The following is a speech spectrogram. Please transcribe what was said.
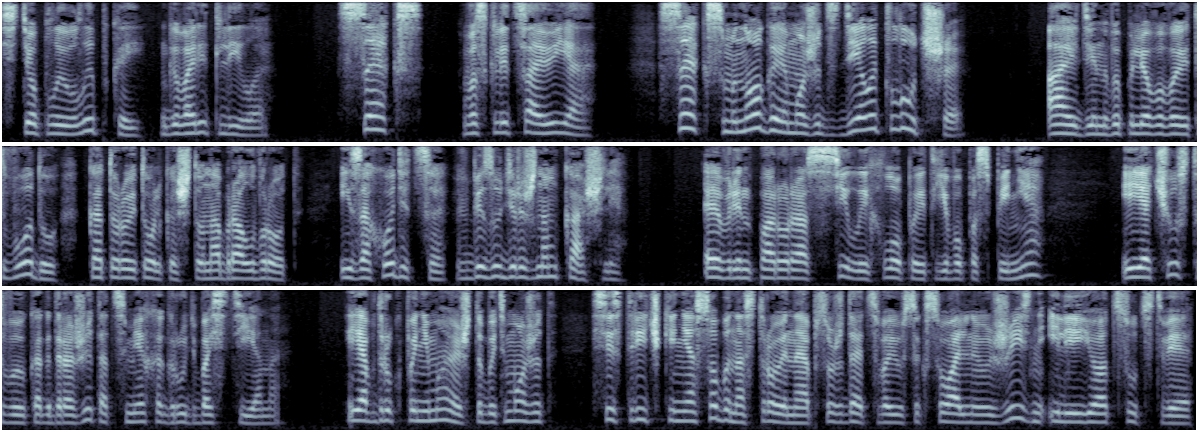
С теплой улыбкой говорит Лила. «Секс!» — восклицаю я. «Секс многое может сделать лучше!» Айдин выплевывает воду, которую только что набрал в рот, и заходится в безудержном кашле. Эврин пару раз силой хлопает его по спине, и я чувствую, как дрожит от смеха грудь Бастиена. Я вдруг понимаю, что, быть может, сестрички не особо настроены обсуждать свою сексуальную жизнь или ее отсутствие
